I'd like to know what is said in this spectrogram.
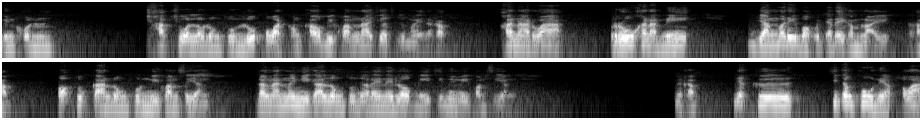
เป็นคนชักชวนเราลงทุนรู้ประวัติของเขามีความน่าเชื่อถือไหมนะครับ ขนาดว่ารู้ขนาดนี้ยังไม่ได้บอกว่าจะได้กำไรนะครับ เพราะทุกการลงทุนมีความเสี่ยง ดังนั้นไม่มีการลงทุนอะไรในโลกนี้ที่ไม่มีความเสี่ยงนะครับเนี่ยคือที่ต้องพูดเนี่ย เพราะว่า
